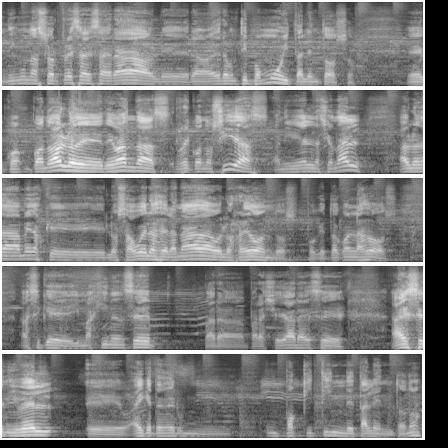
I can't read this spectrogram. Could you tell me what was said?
ninguna sorpresa desagradable, era, era un tipo muy talentoso. Eh, cu cuando hablo de, de, bandas reconocidas a nivel nacional, hablo nada menos que Los Abuelos de la Nada o Los Redondos, porque tocó en las dos. Así que imagínense, para, para llegar a ese, a ese nivel eh, hay que tener un, poquitín de talento, ¿no?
